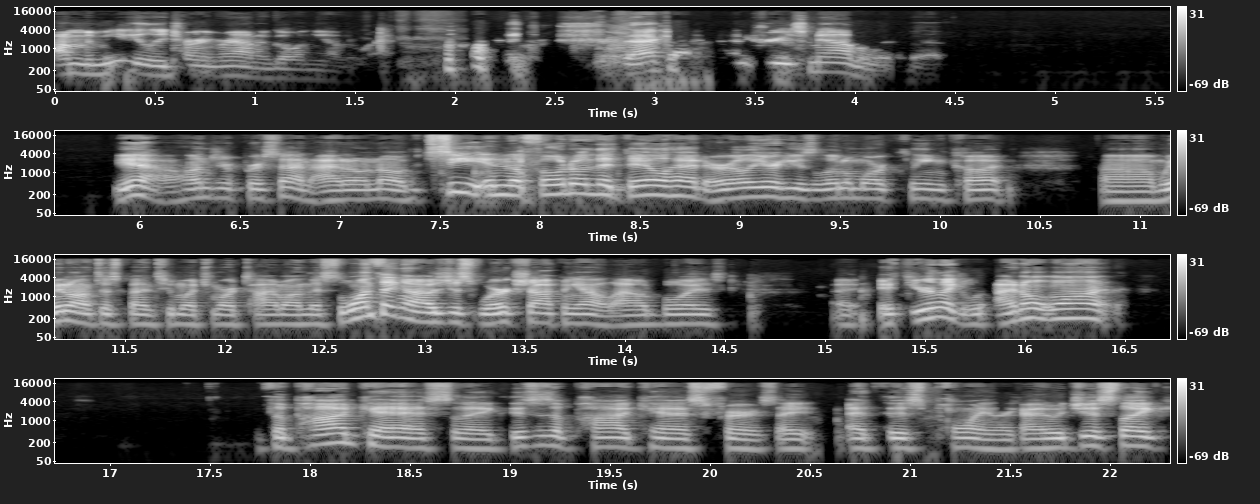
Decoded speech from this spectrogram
I'm immediately turning around and going the other way. that guy kind of creeps me out a little bit. Yeah, hundred percent. I don't know. See, in the photo that Dale had earlier, he was a little more clean cut. Um, we don't have to spend too much more time on this. The one thing I was just workshopping out loud, boys. Uh, if you're like, I don't want the podcast. Like, this is a podcast first. I at this point, like, I would just like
